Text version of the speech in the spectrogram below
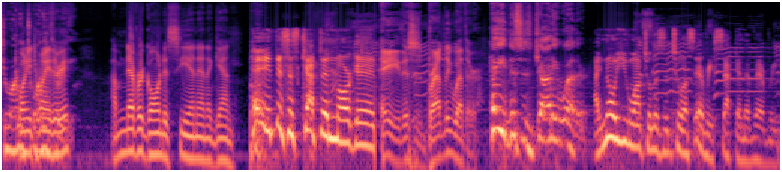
2023. I'm never going to CNN again. Hey, this is Captain Morgan. Hey, this is Bradley Weather. Hey, this is Johnny Weather. I know you want to listen to us every second of every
